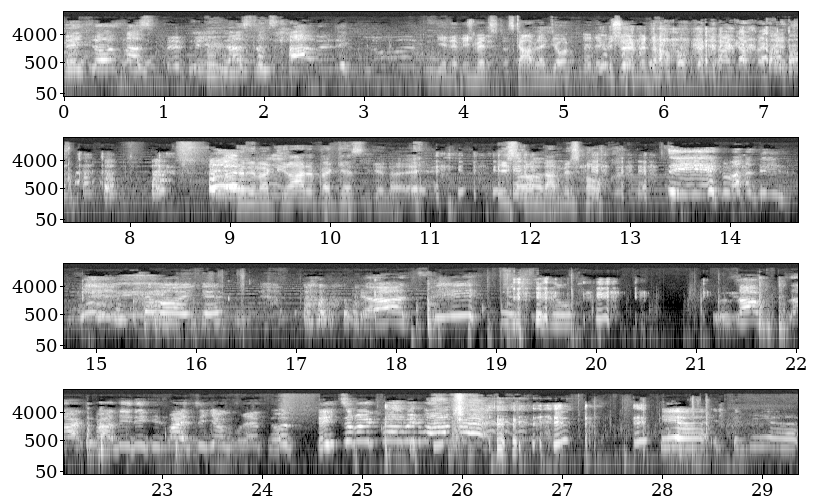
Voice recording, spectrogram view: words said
Nicht loslassen, Pippi! Lass das Kabel nicht los! Ihr nehmt mich mit. Das Kabel hängt hier unten. Ihr nehmt mich schön mit da hoch. Könnt ihr mal gerade vergessen. Könnt ihr mal gerade vergessen, Kinder. Ey. Ich komm da mit hoch. Zieh, Martin! Kann man euch helfen? Ja, zieh! Ich versuch. Sag, sag Martin nicht die beiden Sicherungsretten und nicht zurückkommen mit Waffe! Hier, ich bin hier.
